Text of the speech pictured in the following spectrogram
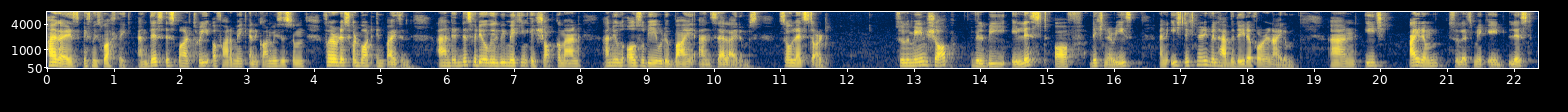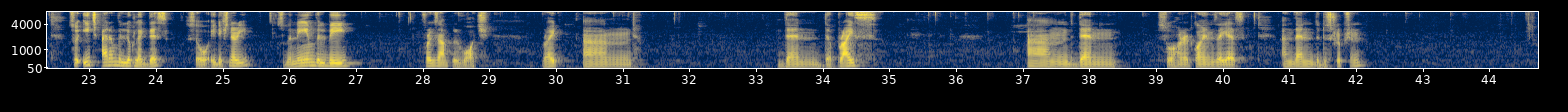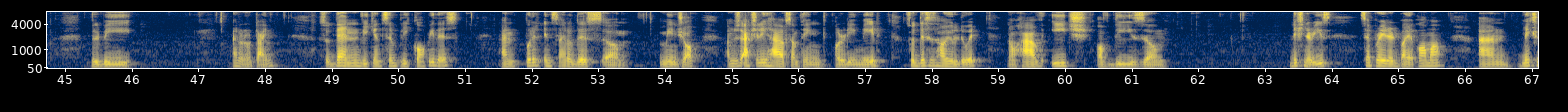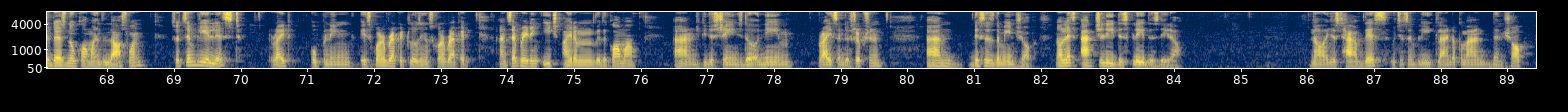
Hi guys, it's me Swastik and this is part 3 of how to make an economy system for your Discord bot in Python. And in this video, we'll be making a shop command and you'll also be able to buy and sell items. So let's start. So the main shop will be a list of dictionaries and each dictionary will have the data for an item. And each item, so let's make a list. So each item will look like this. So a dictionary, so the name will be, for example, watch right? And then the price. And then so 100 coins i guess. And then the description will be i don't know time. So then we can simply copy this and put it inside of this um, main shop. I'm just actually have something already made. So this is how you'll do it now have each of these um, dictionaries separated by a comma and make sure there's no comma in the last one. So it's simply a list right? Opening a square bracket closing a square bracket and separating each item with a comma. And you can just change the name price and description. And this is the main shop now let's actually display this data now I just have this which is simply client or command then shop.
